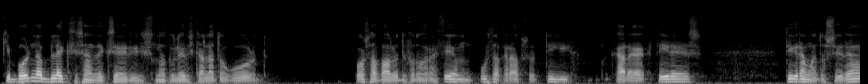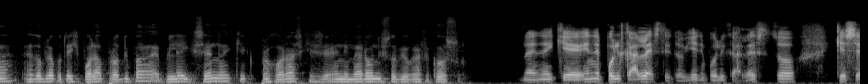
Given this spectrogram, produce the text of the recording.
και μπορεί να μπλέξεις αν δεν ξέρεις να δουλεύεις καλά το Word. Πώς θα βάλω τη φωτογραφία μου, πού θα γράψω, τι χαρακτήρες, τι γραμματοσυρά. Εδώ βλέπω ότι έχει πολλά πρότυπα, επιλέγεις ένα και προχωράς και ενημερώνεις το βιογραφικό σου. Ναι, ναι, και είναι πολύ καλέστητο, βγαίνει πολύ καλέστητο και σε...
